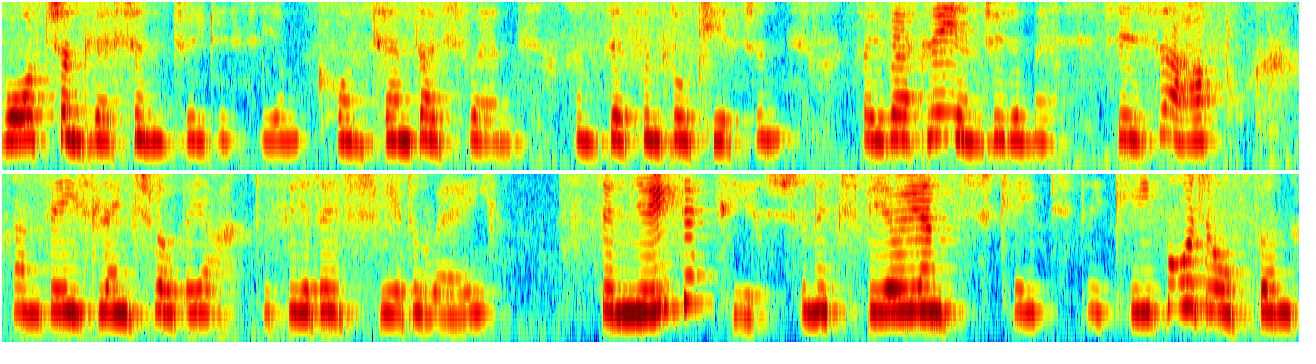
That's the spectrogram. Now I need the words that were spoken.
watch and listen to the same content as friends in different locations directly into the messages app and these links will be activated straight away. The new dictation experience keeps the keyboard open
